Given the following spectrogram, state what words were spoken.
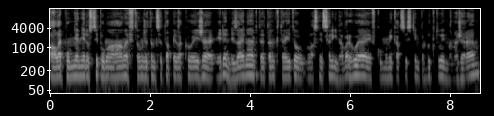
ale poměrně dost si pomáháme v tom, že ten setup je takový, že jeden designer, to je ten, který to vlastně celý navrhuje, je v komunikaci s tím produktovým manažerem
